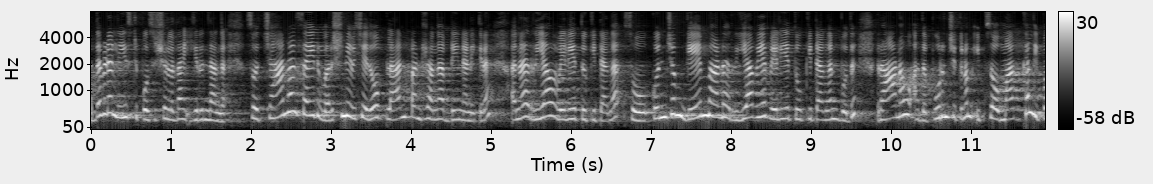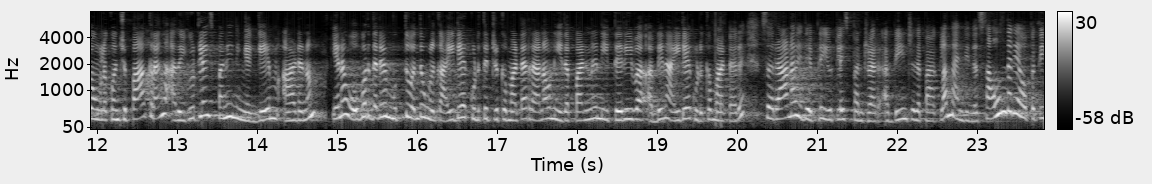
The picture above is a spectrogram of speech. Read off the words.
அதை விட லீஸ்ட் பொசிஷனில் தான் இருந்தாங்க. ஸோ சேனல் சைடு வர்ஷினி வச்சு ஏதோ பிளான் பண்ணுறாங்க அப்படின்னு நினைக்கிறேன். அதனால் ரியாவை வெளியே தூக்கிட்டாங்க. ஸோ கொஞ்சம் கேமான ரியாவையே வெளியே தூக்கிட்டாங்கன்னு போது ராணவ் அதை புரிஞ்சுக்கணும். ஸோ மக்கள் இப்போ உங்களை கொஞ்சம் பார்க்குறாங்க. அதை யூட்டிலைஸ் பண்ணி நீங்கள் கேம் ஆடணும். ஏன்னா ஒவ்வொரு தடவையும் முத்து வந்து உங்களுக்கு ஐடியா கொடுத்துட்டு இருக்க மாட்டார். ராணவ் நீ இதை பண்ணு நீ தெரிவா அப்படின்னு ஐடியா கொடுக்க மாட்டார். ஸோ ராணவ் இதை எப்படி யூட்டிலைஸ் பண்ணுறாரு அப்படின்றத பார்க்கலாம். அண்ட் இந்த சௌந்தர்யாவை பற்றி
